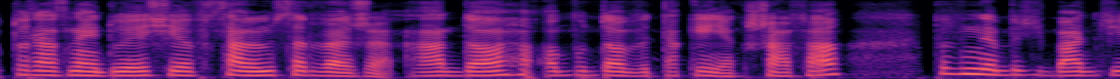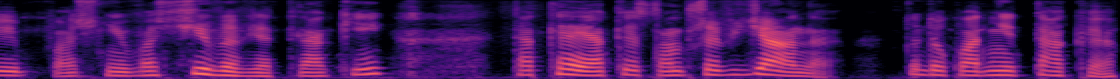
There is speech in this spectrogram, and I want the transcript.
która znajduje się w samym serwerze, a do obudowy takiej jak szafa powinny być bardziej właśnie właściwe wiatraki, takie jakie są przewidziane. To dokładnie takie.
